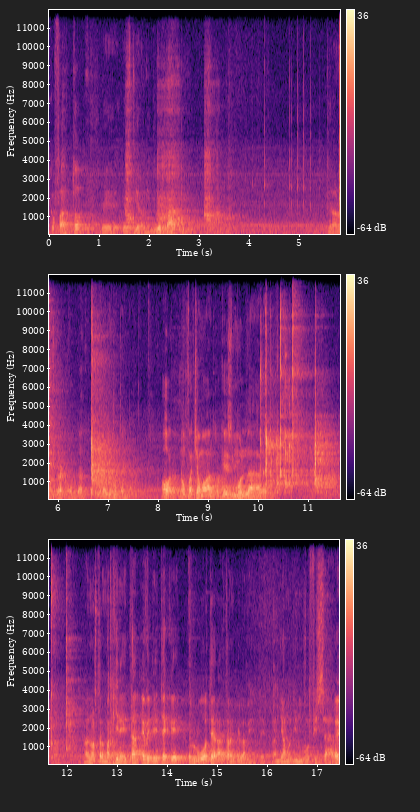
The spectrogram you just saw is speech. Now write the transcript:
ecco fatto. Questi erano i due capi della nostra corda che l'abbiamo tagliata ora non facciamo altro che smollare la nostra macchinetta e vedete che ruoterà tranquillamente. Andiamo di nuovo a fissare.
